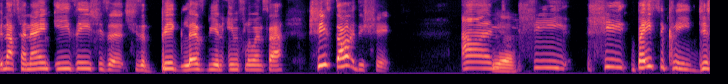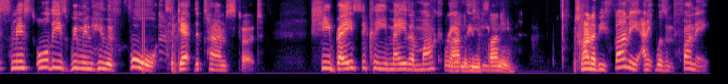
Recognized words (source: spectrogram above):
Think that's her name, Easy. She's a she's a big lesbian influencer. She started this shit, and Yeah. she she basically dismissed all these women who had fought to get the term stud. She basically made a mockery Trying of to be people, funny. trying to be funny, and it wasn't funny.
